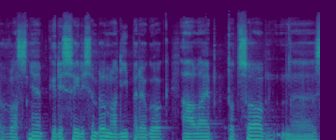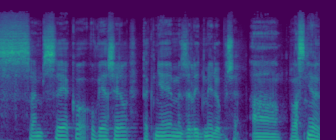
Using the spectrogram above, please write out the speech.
vlastně kdysi, když jsem byl mladý pedagog, ale to, co eh, jsem si jako ověřil, tak mě je mezi lidmi dobře. A vlastně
